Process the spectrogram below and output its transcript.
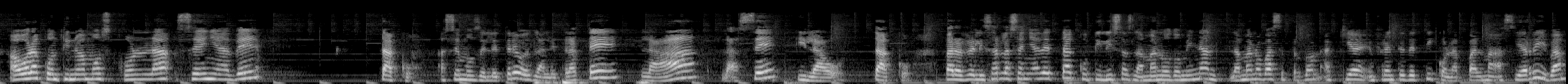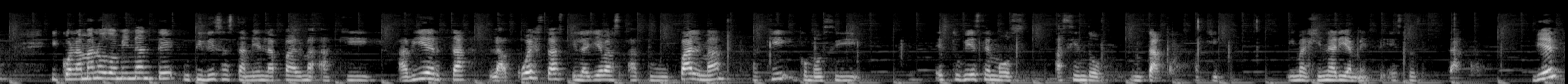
ahora continuamos con la seña de taco. Hacemos del letreo, es la letra T, la A, la C y la O. Taco. Para realizar la señal de taco utilizas la mano dominante, la mano base, perdón, aquí enfrente de ti con la palma hacia arriba. Y con la mano dominante utilizas también la palma aquí abierta, la acuestas y la llevas a tu palma aquí como si estuviésemos haciendo un taco aquí, imaginariamente. Esto es taco. Bien,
